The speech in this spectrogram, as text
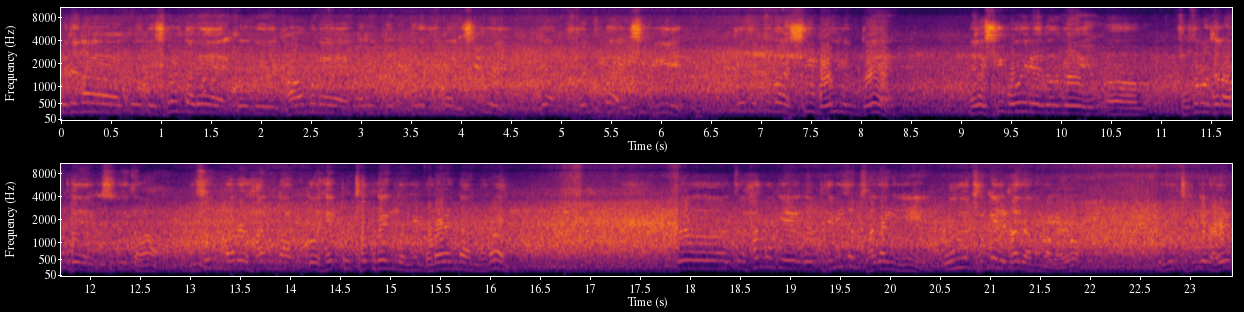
그때 나그 그 10월 달에 거기 강화문에 그러니까 그러니까 29일 그 선주가 22일 그 선주가 15일인데 내가 15일에 거기 어 조선호텔 앞에 있으니까 무슨 말을 하느냐 그 햇불 촛불 행동이 뭐라 했냐면은 그, 저 한국의 그 편의점 사장이 우유 천 개를 가져오는 거가요 우유 천 개를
